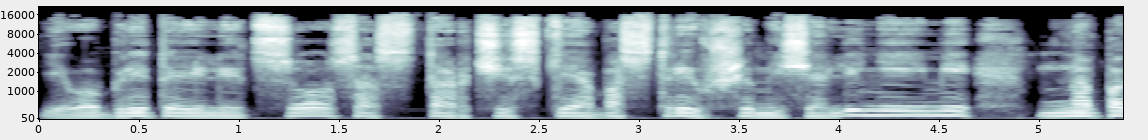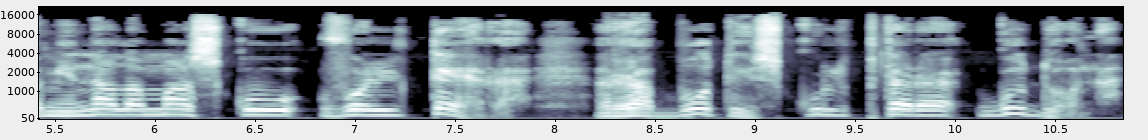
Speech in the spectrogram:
Его бритое лицо со старчески обострившимися линиями напоминало маску Вольтера, работы скульптора Гудона.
